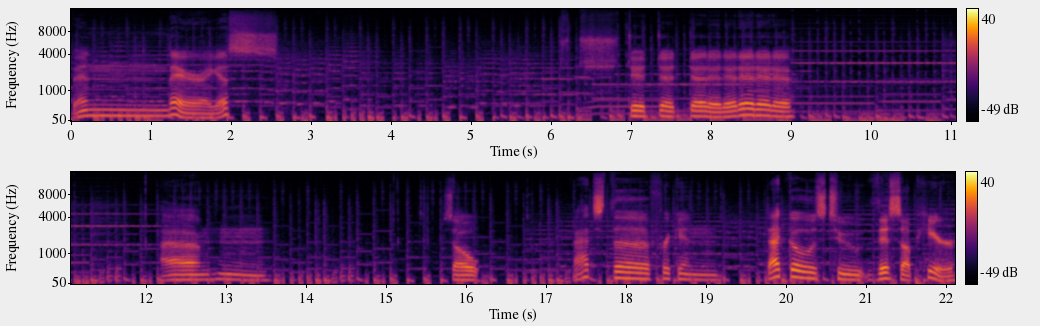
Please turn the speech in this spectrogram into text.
Been there, I guess. Um, hmm. So, that's the freaking... That goes to this up here,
